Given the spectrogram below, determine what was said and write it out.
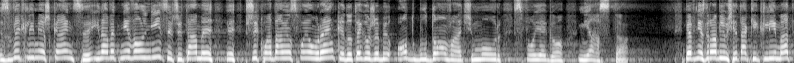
zwykli mieszkańcy i nawet niewolnicy, czytamy, y, przykładają swoją rękę do tego, żeby odbudować mur swojego miasta. Pewnie zrobił się taki klimat,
